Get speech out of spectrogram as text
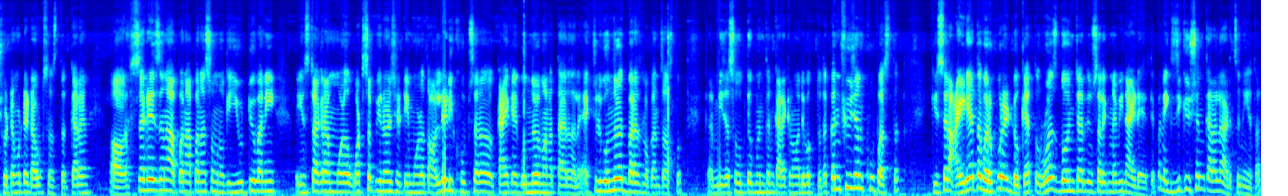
छोटे मोठे डाऊट्स असतात. कारण सगळेजण आपण आपण असं म्हणू की यूट्यूब आणि इंस्टाग्राममुळं व्हॉट्सअप युनिव्हर्सिटीमुळं तर ऑलरेडी खूप सारं काय काय गोंधळ मनात तयार झालं. ॲक्च्युली गोंधळच बऱ्याच लोकांचा असतो. कारण मी जसं उद्योग मंथन कार्यक्रमामध्ये बघतो तर कन्फ्युजन खूप असतं. की सर आयडिया तर भरपूर आहेत डोक्यात. रोज दोन चार दिवसाला एक नवीन आयडिया येते. पण एक्झिक्युशन करायला अडचणी येतात.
